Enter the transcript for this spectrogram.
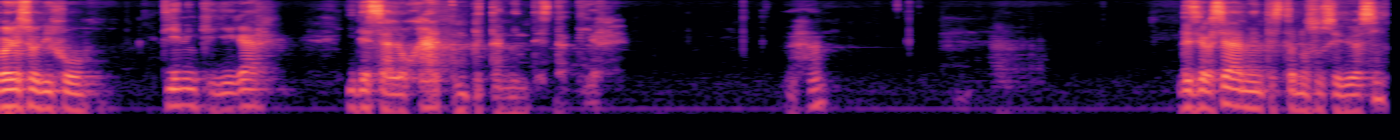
Por eso dijo tienen que llegar y desalojar completamente esta tierra. Desgraciadamente esto no sucedió así.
